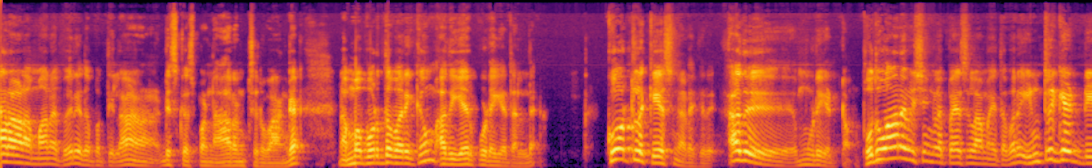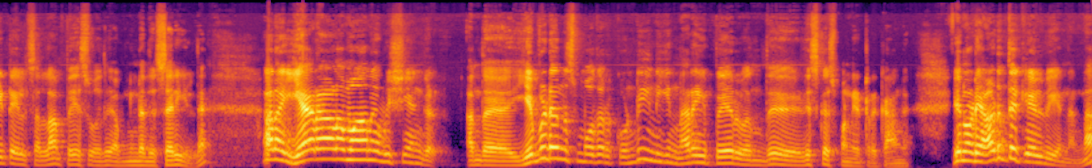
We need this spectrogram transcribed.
ஏராளமான பேர் இதை பற்றிலாம் டிஸ்கஸ் பண்ண ஆரம்பிச்சிருவாங்க. நம்ம பொறுத்த வரைக்கும் அது ஏற்புடையதல்ல. கோர்ட்டில் கேஸ் நடக்குது. அது முடியட்டும் பொதுவான விஷயங்களை பேசலாமே தவிர இன்ட்ரிகேட் டீட்டெயில்ஸ் எல்லாம் பேசுவது அப்படின்றது சரியில்லை. ஆனால் ஏராளமான விஷயங்கள் அந்த எவிடன்ஸ் முதற்கொண்டு இன்றைக்கி நிறைய பேர் வந்து டிஸ்கஸ் பண்ணிகிட்ருக்காங்க இருக்காங்க. என்னுடைய அடுத்த கேள்வி என்னென்னா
